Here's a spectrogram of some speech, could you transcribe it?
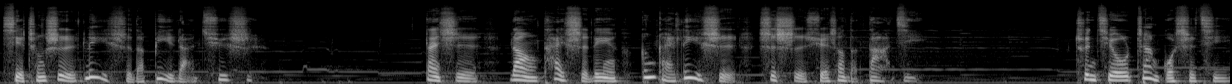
写成是历史的必然趋势。但是，让太史令更改历史是史学上的大忌。春秋战国时期，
